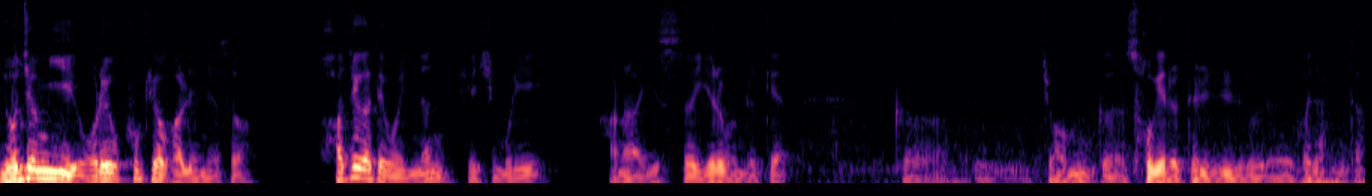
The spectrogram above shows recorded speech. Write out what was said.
요즘 이 오레오 쿠키와 관련해서 화제가 되고 있는 게시물이 하나 있어 여러분들께 그좀그 소개를 드리고자 합니다.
